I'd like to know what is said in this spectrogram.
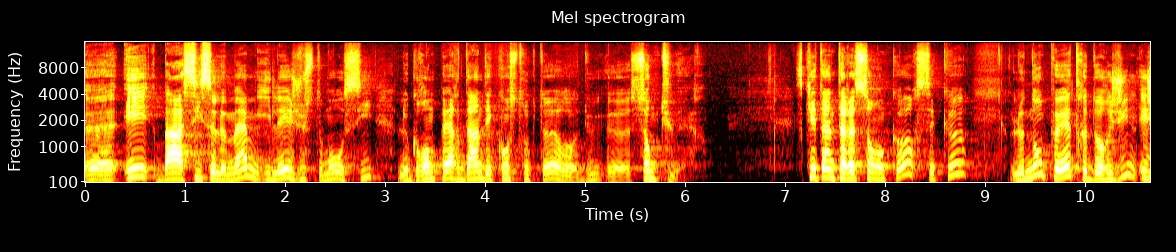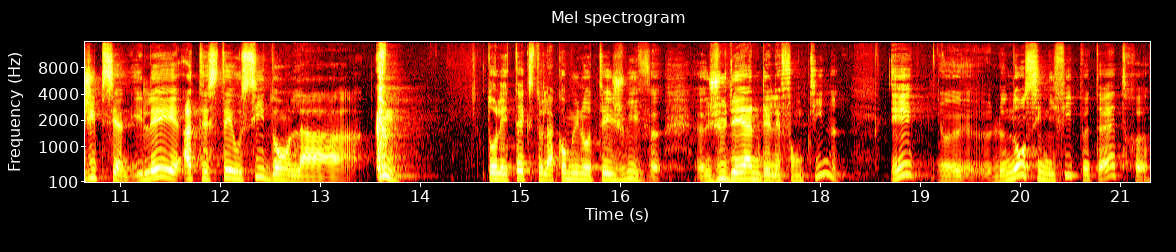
Euh, et bah, si c'est le même, il est justement aussi le grand-père d'un des constructeurs du sanctuaire. Ce qui est intéressant encore, c'est que le nom peut être d'origine égyptienne. Il est attesté aussi dans, les textes de la communauté juive euh, judéenne d'Éléphantine, et euh, le nom signifie peut-être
